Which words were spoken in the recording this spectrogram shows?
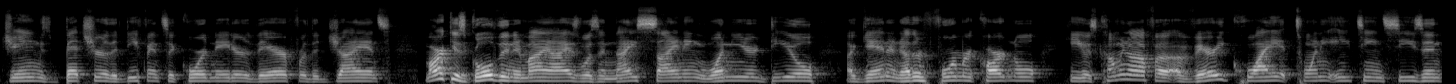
James Bettcher, the defensive coordinator there for the Giants. Marcus Golden, in my eyes, was a nice signing, one year deal. Again, another former Cardinal. He was coming off a, a, very quiet 2018 season,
